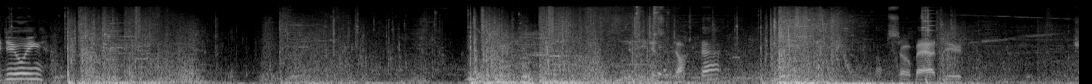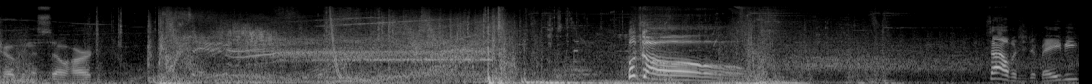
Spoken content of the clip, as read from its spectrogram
I doing? Did he just duck that? I'm so bad, dude. I'm choking this so hard. Let's go! Salvaged it, baby.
